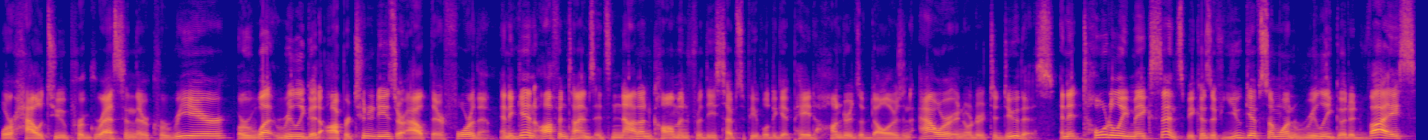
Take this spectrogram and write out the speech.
or how to progress in their career or what really good opportunities are out there for them. And again, oftentimes it's not uncommon for these types of people to get paid hundreds of dollars an hour in order to do this. And it totally makes sense because if you give someone really good advice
